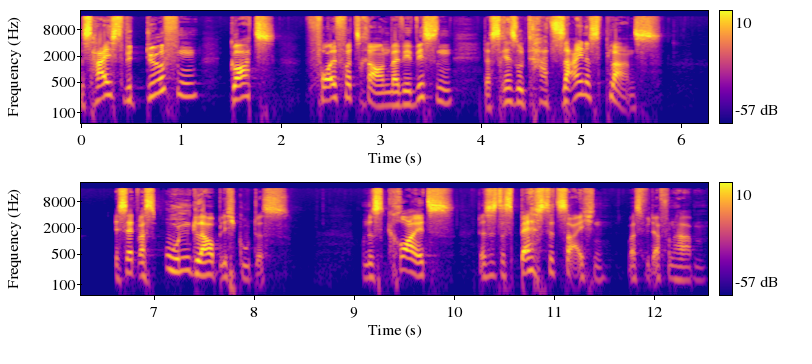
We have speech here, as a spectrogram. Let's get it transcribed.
Das heißt, wir dürfen Gott voll vertrauen, weil wir wissen, das Resultat seines Plans ist etwas unglaublich Gutes. Und das Kreuz, das ist das beste Zeichen, was wir davon haben.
